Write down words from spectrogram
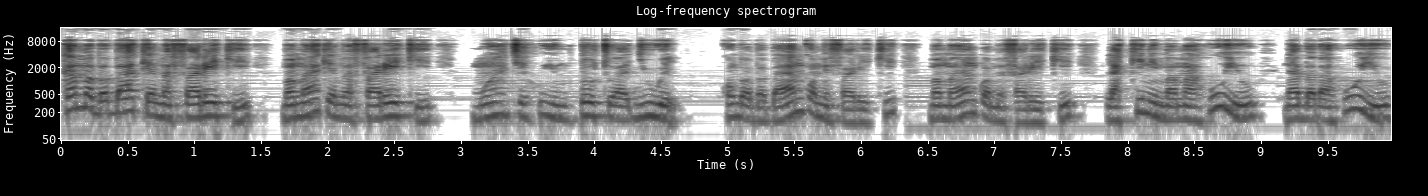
Kama baba yake amefariki, mama yake amefariki, mwache huyu mtoto ajue kwamba baba yangu amefariki, mama yangu amefariki, lakini mama huyu na baba huyu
